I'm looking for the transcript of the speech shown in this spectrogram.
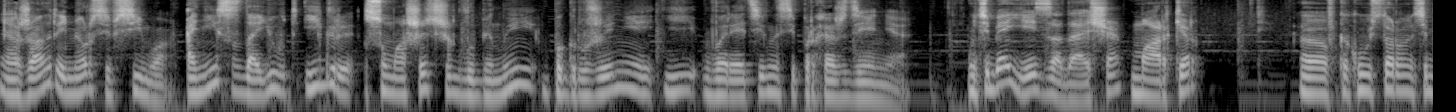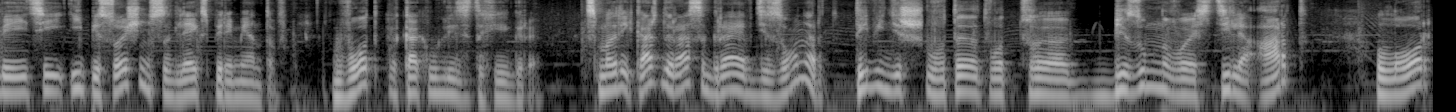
жанре Immersive Sim. Они создают игры сумасшедшей глубины, погружения и вариативности прохождения. У тебя есть задача, маркер, э, в какую сторону тебе идти, и песочница для экспериментов. Вот как выглядят их игры. Смотри, каждый раз играя в Dishonored, ты видишь вот этот вот э, безумного стиля арт, лор,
